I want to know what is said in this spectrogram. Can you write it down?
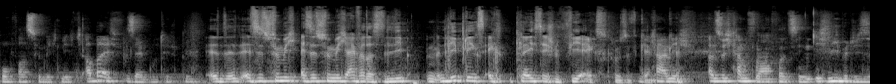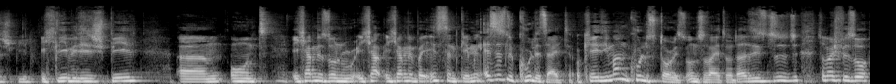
hoch war es für mich nicht. Aber ich sehr gutes Spiel. Äh, Es ist für mich, es ist für mich einfach das Lieb Lieblings PlayStation 4 Exclusive Game. Kann ich. Also ich kann es nachvollziehen. Ich liebe dieses Spiel. Ich liebe dieses Spiel ähm, und ich habe mir so ein, ich habe ich hab mir bei Instant Gaming, es ist eine coole Seite, okay, die machen coole Stories und so weiter. Oder so- zum Beispiel so,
